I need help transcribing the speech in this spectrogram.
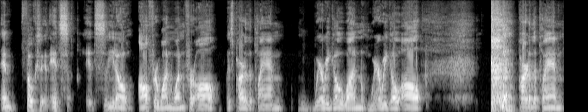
And folks, it's it's you know all for one, one for all is part of the plan. Where we go one, where we go all, part of the plan.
